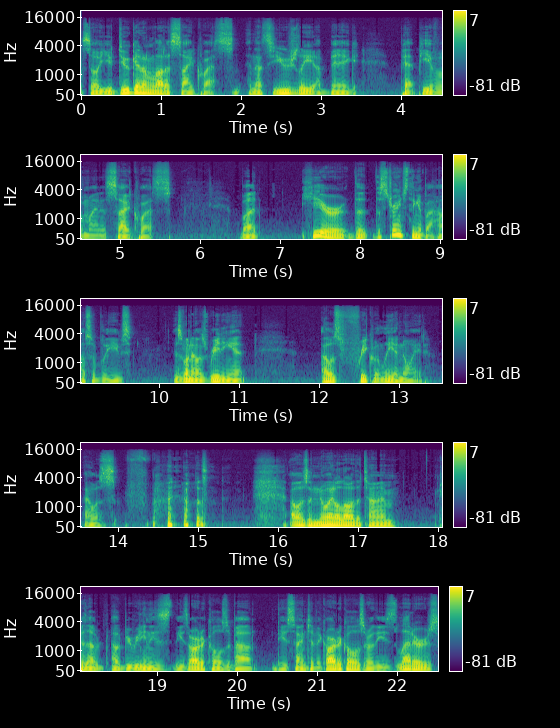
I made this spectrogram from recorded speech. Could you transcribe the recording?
So you do get on a lot of side quests, and that's usually a big pet peeve of mine is side quests. But here, the the strange thing about House of Leaves is when I was reading it, I was frequently annoyed. I was, I was, I was annoyed a lot of the time because I would, I would be reading these these articles about these scientific articles or these letters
